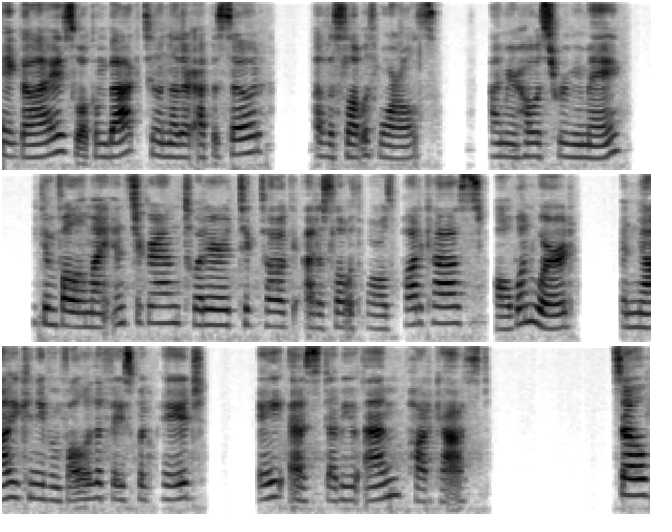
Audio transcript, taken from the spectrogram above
Hey guys, welcome back to another episode of A Slut with Morals. I'm your host, Ruby May. You can follow my Instagram, Twitter, TikTok at A Slut with Morals podcast, all one word. And now you can even follow the Facebook page, ASWM Podcast. So,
